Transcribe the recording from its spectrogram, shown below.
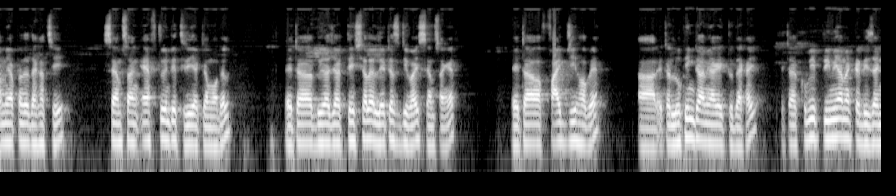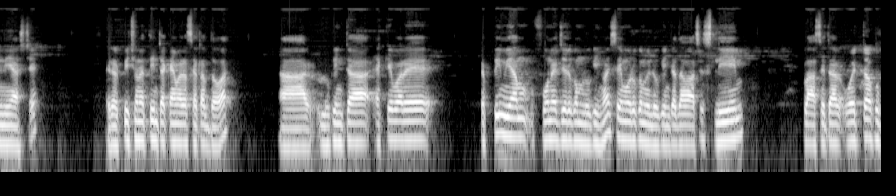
আমি আপনাদের দেখাচ্ছি স্যামসাং এফ টোয়েন্টি থ্রি একটা মডেল এটা দু হাজার তেইশ সালের লেটেস্ট ডিভাইস স্যামসাংয়ের এটা ফাইভ জি হবে, আর এটা লুকিংটা আমি আগে একটু দেখাই। এটা খুবই প্রিমিয়াম একটা ডিজাইন নিয়ে আসছে। এটার পিছনে তিনটা ক্যামেরা সেট দেওয়া। আর লুকিংটা একেবারে একটা প্রিমিয়াম ফোনের যেরকম লুকিং হয় সেম ওরকমই লুকিংটা দেওয়া আছে। স্লিম প্লাস এটার ওয়েটটাও খুব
